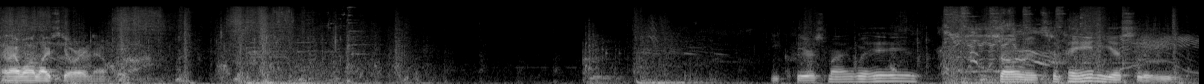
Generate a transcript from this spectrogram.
And I want lifesteal right now. He clears my way so instantaneously.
